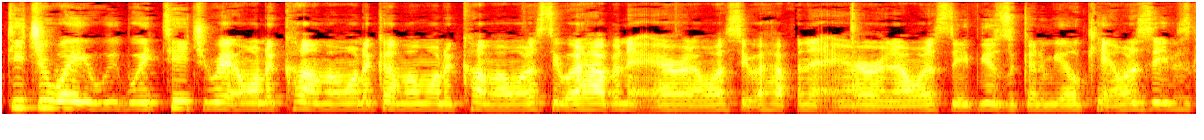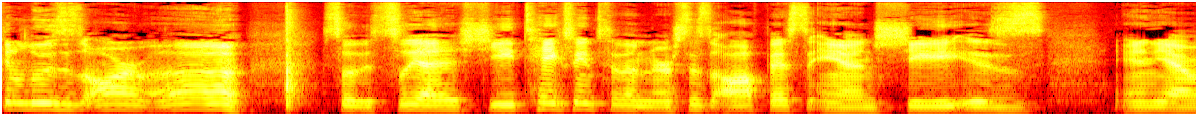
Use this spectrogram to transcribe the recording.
teacher wait wait wait teacher wait i want to come i want to come i want to come i want to see what happened to aaron i want to see what happened to aaron i want to see if he's gonna be okay i want to see if he's gonna lose his arm. Uh. so, so yeah she takes me to the nurse's office and she is and yeah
